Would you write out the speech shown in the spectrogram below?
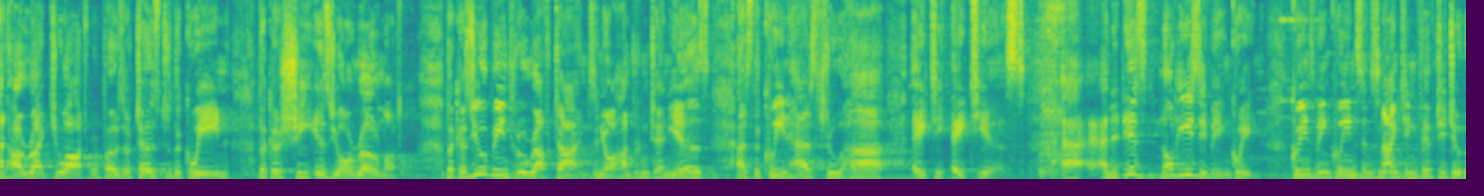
and how right you are to propose a toast to the Queen because she is your role model. Because you've been through rough times in your 110 years, as the Queen has through her 88 years. Uh, and it is not easy being Queen. Queen's been Queen since 1952.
